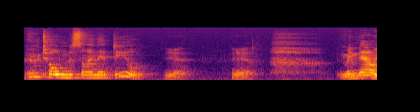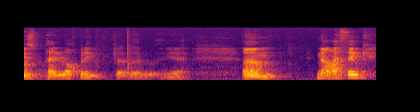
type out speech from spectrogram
Who told him to sign that deal? Yeah. Yeah. I mean, now he's paid it off, but he, but uh, yeah. Um, no, I think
